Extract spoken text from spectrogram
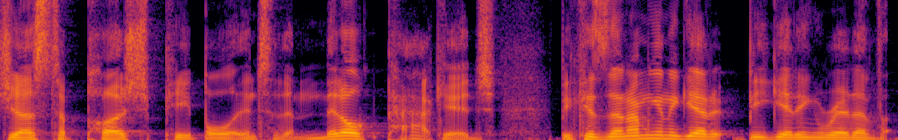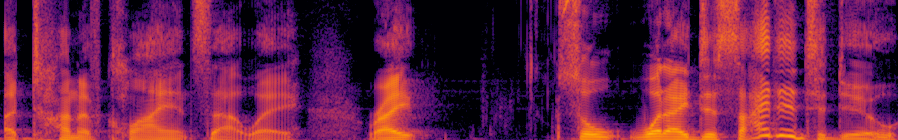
Just to push people into the middle package because then I'm going to get be getting rid of a ton of clients that way, right? So what I decided to do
